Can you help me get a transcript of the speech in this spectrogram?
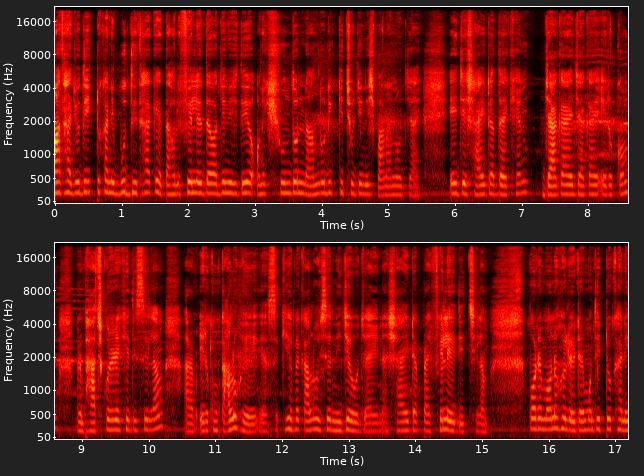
মাথায় যদি একটুখানি বুদ্ধি থাকে, তাহলে ফেলে দেওয়া জিনিস দিয়ে অনেক সুন্দর নান্দনিক কিছু জিনিস বানানো যায়। এই যে শাড়িটা দেখেন, জায়গায় জায়গায় এরকম মানে ভাঁজ করে রেখে দিছিলাম, আর এরকম কালো হয়ে গেছে। কীভাবে কালো হয়েছে নিজেও যাই না, শাড়িটা প্রায় ফেলেই দিচ্ছিলাম। পরে মনে হলো এটার মধ্যে একটুখানি,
